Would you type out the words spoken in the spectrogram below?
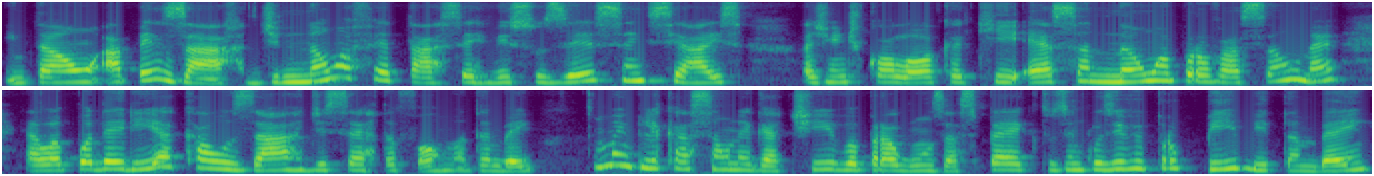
Então, apesar de não afetar serviços essenciais, a gente coloca que essa não aprovação, né, ela poderia causar, de certa forma, também uma implicação negativa para alguns aspectos, inclusive para o PIB também.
